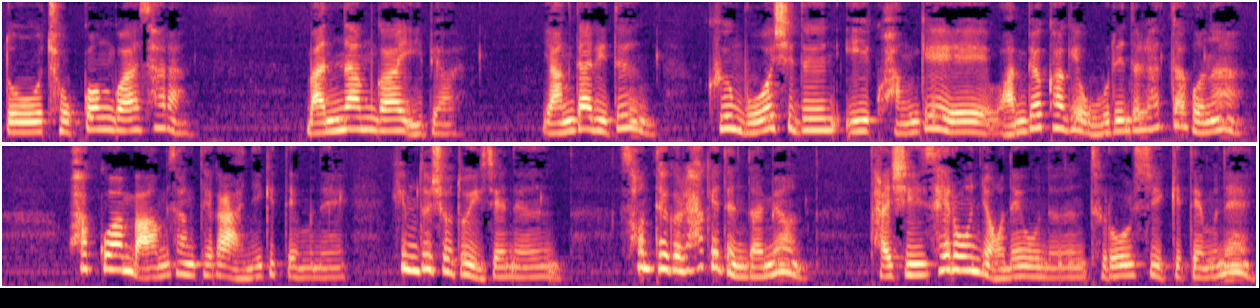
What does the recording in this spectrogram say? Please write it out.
또 조건과 사랑, 만남과 이별, 양다리 등 그 무엇이든 이 관계에 완벽하게 올인을 했다거나 확고한 마음 상태가 아니기 때문에 힘드셔도 이제는 선택을 하게 된다면 다시 새로운 연애운은 들어올 수 있기 때문에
